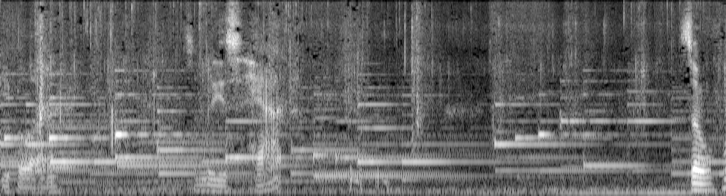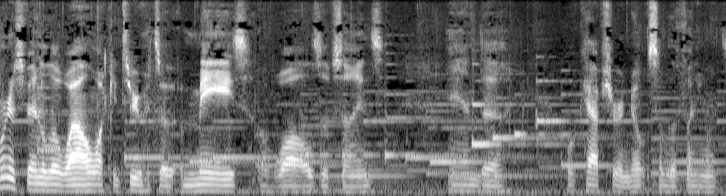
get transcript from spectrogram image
people are. Somebody's hat. So we're going to spend a little while walking through. It's a, maze of walls of signs. And uh, we'll capture and note some of the funny ones.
